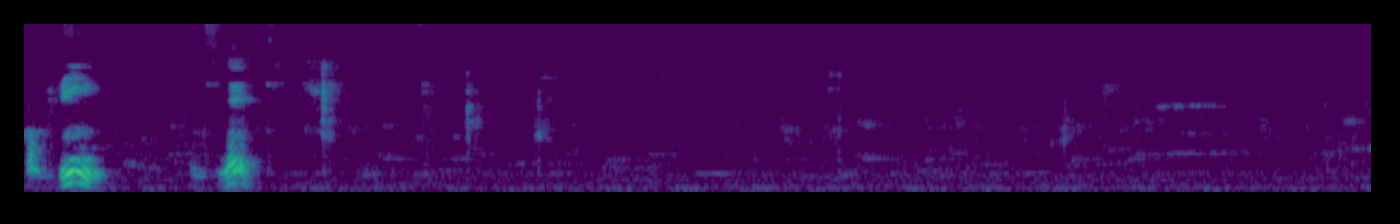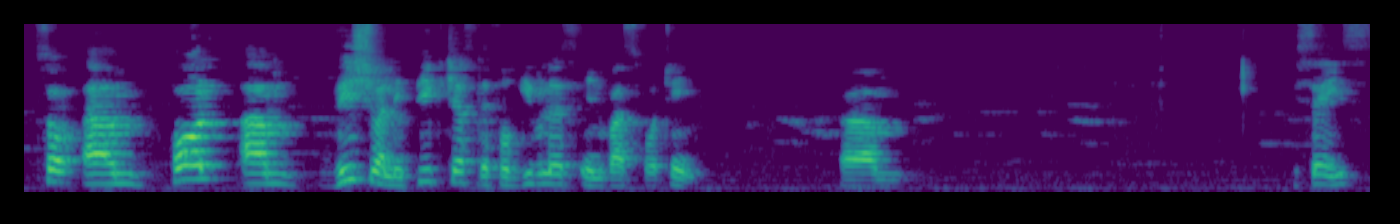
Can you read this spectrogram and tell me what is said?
from being enslaved? So, um, Paul um, visually pictures the forgiveness in verse 14. Um, he says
